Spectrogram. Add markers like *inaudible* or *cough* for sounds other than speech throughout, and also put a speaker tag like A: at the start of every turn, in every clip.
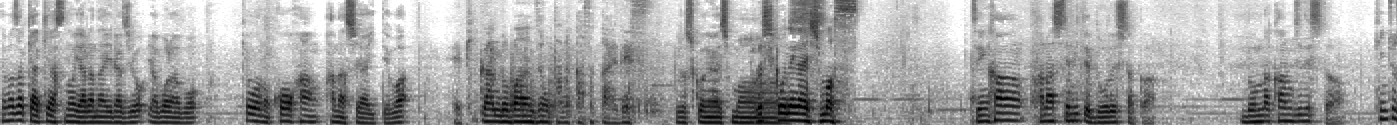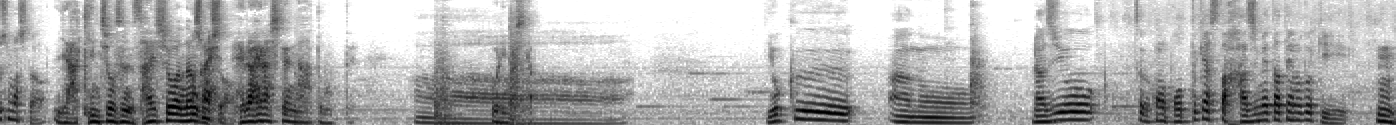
A: 山崎明康のやらないラジオやぼらぼ今日の後半話し相手は
B: え pick&barns の田中栄です。よ
A: よろしくお願いします。
B: ろしくお願いします。
A: 前半話してみてどうでしたか？どんな感じでした？緊張しました？
B: いや緊張する。最初はなんかヘラヘラしてんなと思って。おりました。
A: よくあのラジオつうかこのポッドキャスト始めたての時
B: うんうん。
